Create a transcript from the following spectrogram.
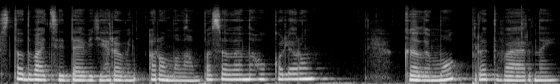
129 гривень аромалампа зеленого кольору. Килимок придверний.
